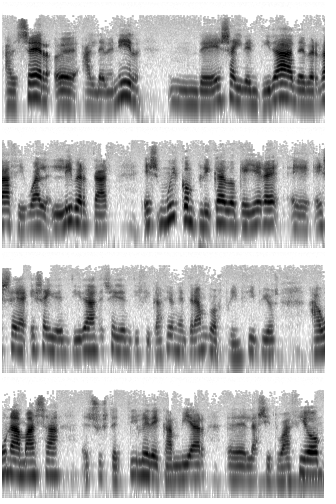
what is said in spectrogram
al ser, eh, al devenir mm, de esa identidad de verdad igual libertad, es muy complicado que llegue eh, esa, esa, identidad, esa identificación entre ambos principios a una masa eh, susceptible de cambiar eh, la situación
